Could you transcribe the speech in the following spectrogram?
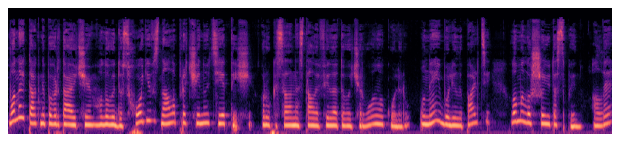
Вона й так, не повертаючи голови до сходів, знала причину цієї тиші. Руки Селени стали фіолетово червоного кольору. У неї боліли пальці, ломило шию та спину. Але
